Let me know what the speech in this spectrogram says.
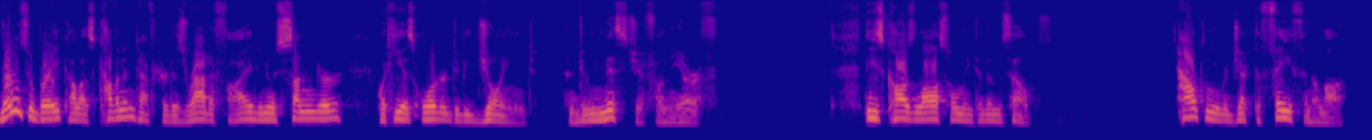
Those who break Allah's covenant after it is ratified and who sunder what he has ordered to be joined and do mischief on the earth. These cause loss only to themselves. How can you reject the faith in Allah,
